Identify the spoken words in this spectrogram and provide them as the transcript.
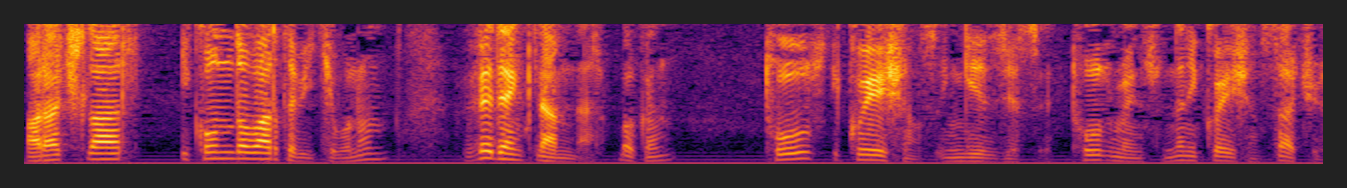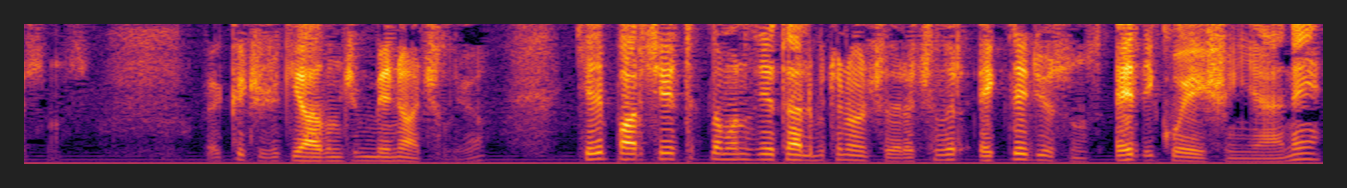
Araçlar ikonu da var tabii ki bunun ve denklemler. Bakın Tools Equations İngilizcesi. Tools menüsünden Equations'ı açıyorsunuz. Böyle küçücük yardımcı bir menü açılıyor. Gelip parçaya tıklamanız yeterli. Bütün ölçüler açılır. Ekle diyorsunuz. Add Equation yani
